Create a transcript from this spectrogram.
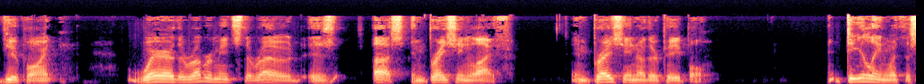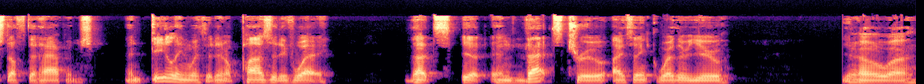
viewpoint, where the rubber meets the road is us embracing life, embracing other people, dealing with the stuff that happens and dealing with it in a positive way. That's it. And that's true, I think, whether you, you know, uh,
